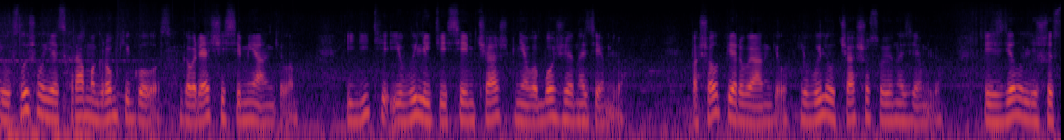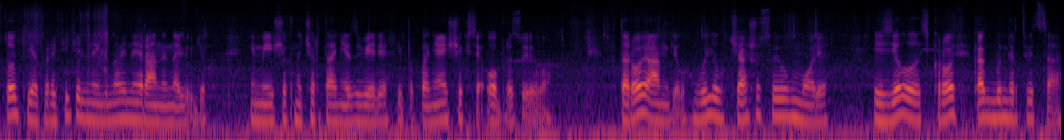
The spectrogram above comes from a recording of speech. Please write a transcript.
«И услышал я из храма громкий голос, говорящий семи ангелам, «Идите и вылейте семь чаш гнева Божия на землю». Пошел первый ангел и вылил чашу свою на землю, и сделали жестокие отвратительные гнойные раны на людях, имеющих начертание зверя и поклоняющихся образу его. Второй ангел вылил чашу свою в море, и сделалась кровь, как бы мертвеца,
